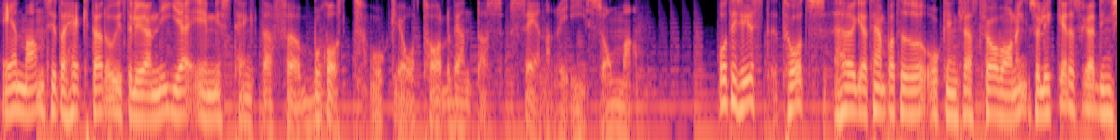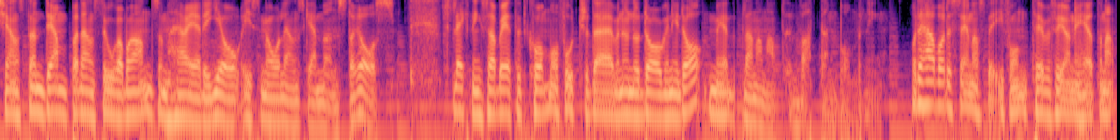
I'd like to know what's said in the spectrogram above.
En man sitter häktad och ytterligare nio är misstänkta för brott och åtal väntas senare i sommar. Och till sist, trots höga temperaturer och en klass 2-varning så lyckades räddningstjänsten dämpa den stora brand som härjade igår i småländska Mönsterås. Släckningsarbetet kommer att fortsätta även under dagen idag med bland annat vattenbombning. Och det här var det senaste ifrån TV4 Nyheterna.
